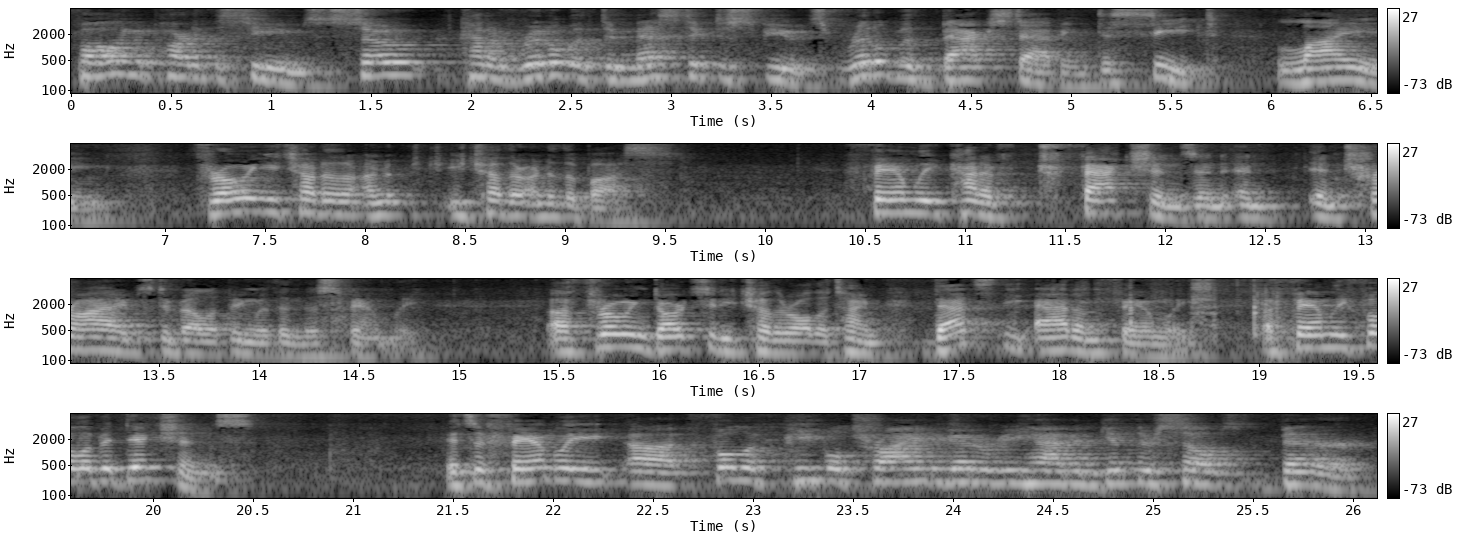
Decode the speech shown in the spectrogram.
falling apart at the seams, so kind of riddled with domestic disputes, riddled with backstabbing, deceit, lying, throwing each other under, each other under the bus family kind of factions and, and, and tribes developing within this family. Uh, throwing darts at each other all the time. That's the Adam family, a family full of addictions, It's a family uh, full of people trying to go to rehab and get themselves better,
